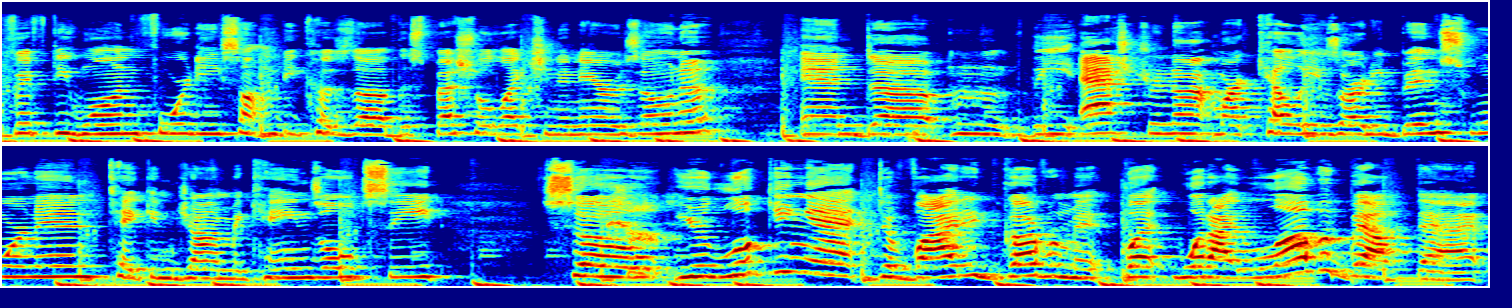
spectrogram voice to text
51, 40 something because of the special election in Arizona. And uh, mm, the astronaut Mark Kelly has already been sworn in, taking John McCain's old seat. So you're looking at divided government, but what I love about that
